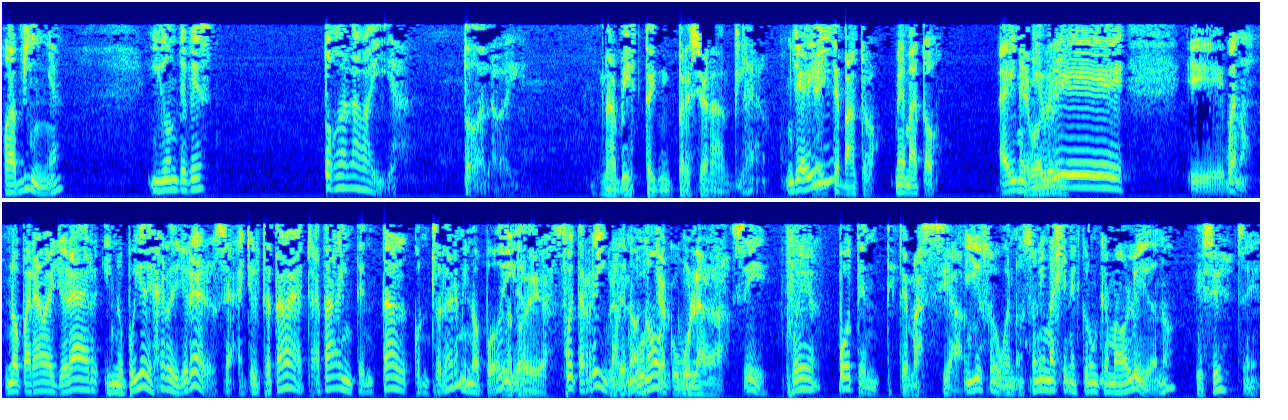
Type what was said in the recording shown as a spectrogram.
o a Viña y donde ves toda la bahía, toda la bahía. Una vista impresionante. Claro. Y Y ahí, te mató. me mató. Ahí me Te volví. Y bueno, no paraba de llorar y no podía dejar de llorar. O sea, yo trataba, trataba de intentar controlarme y no podía. No. Fue terrible, La ¿no? No, acumulada. Sí, fue potente. Demasiado. Y eso, bueno, son imágenes que nunca me olvido, ¿no? ¿Y sí? Sí,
